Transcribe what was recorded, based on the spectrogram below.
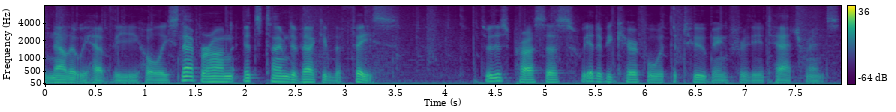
Now that we have the Holy Snapper on, it's time to vacuum the face. Through this process, we had to be careful with the tubing for the attachments.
